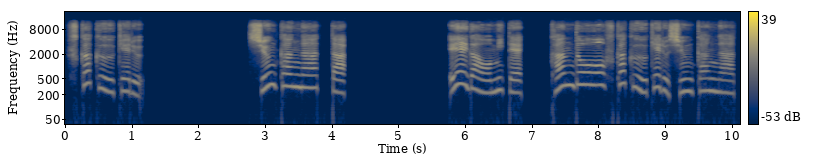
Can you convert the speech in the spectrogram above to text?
深く受ける瞬間があった。映画を見て感動を深く受ける瞬間があった。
